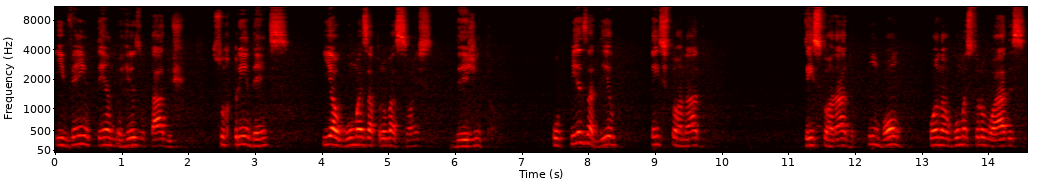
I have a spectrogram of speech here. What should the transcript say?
e venho tendo resultados surpreendentes e algumas aprovações desde então. O pesadelo tem se tornado tem se tornado um bom quando algumas trovoadas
